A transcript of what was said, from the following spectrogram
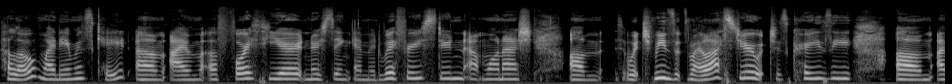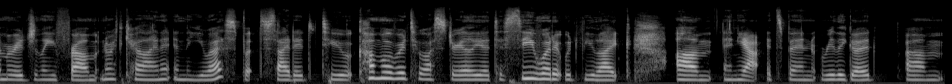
Hello, my name is Kate. Um, I'm a fourth year nursing and midwifery student at Monash, um, which means it's my last year, which is crazy. Um, I'm originally from North Carolina in the US, but decided to come over to Australia to see what it would be like. Um, and yeah, it's been really good. Um,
